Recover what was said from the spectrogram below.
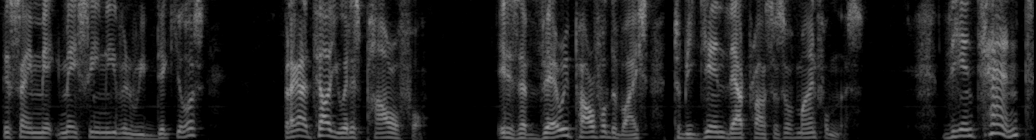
this may, may seem even ridiculous, but I got to tell you, it is powerful. It is a very powerful device to begin that process of mindfulness. The intent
